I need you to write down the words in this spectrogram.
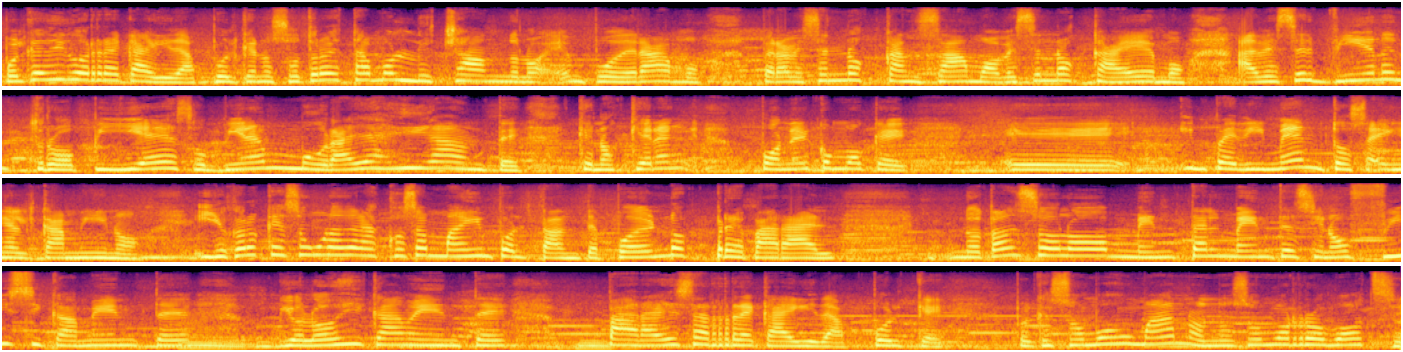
¿Por qué digo recaídas? Porque nosotros estamos luchando, nos empoderamos, pero a veces nos cansamos, a veces nos caemos, a veces vienen tropiezos, vienen murallas gigantes que nos quieren poner como que eh, impedimentos en el camino. Y yo creo que eso es una de las cosas más importantes, podernos preparar, no tan solo mentalmente, sino físicamente, biológicamente, para esa recaída. ¿Por qué? Porque somos humanos, no somos robots.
